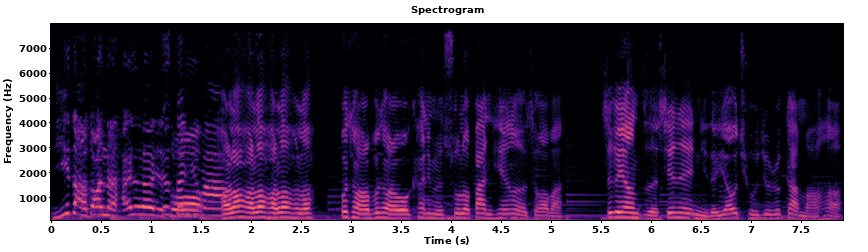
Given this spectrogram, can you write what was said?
你打断的，还在那里有证据说。吗？好了好了好了好了，不吵了不吵了，我看你们说了半天了，知道吧？这个样子，现在你的要求就是干嘛哈？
